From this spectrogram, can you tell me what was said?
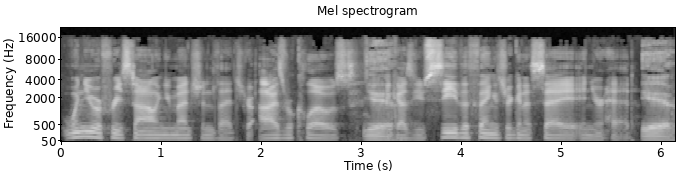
when you were freestyling, you mentioned that your eyes were closed. Yeah. Because you see the things you're gonna say in your head. yeah,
